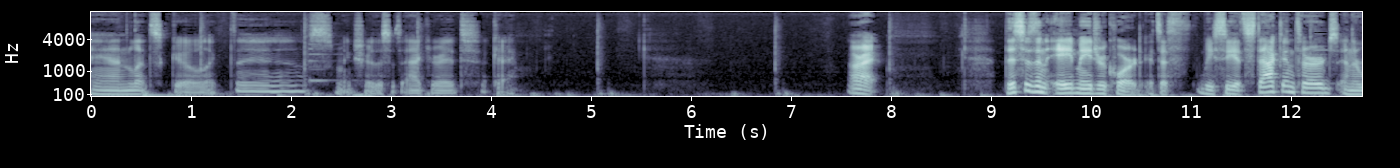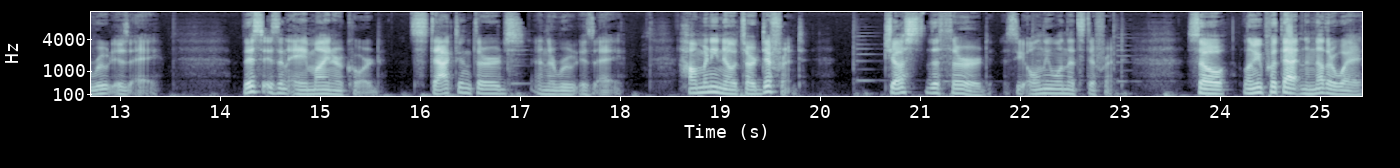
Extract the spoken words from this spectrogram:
And let's go like this. Make sure this is accurate. Okay. All right. This is an A major chord. It's a th- we see it stacked in thirds and the root is A. This is an A minor chord. stacked in thirds and the root is A. How many notes are different? Just the third is the only one that's different. So let me put that in another way.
